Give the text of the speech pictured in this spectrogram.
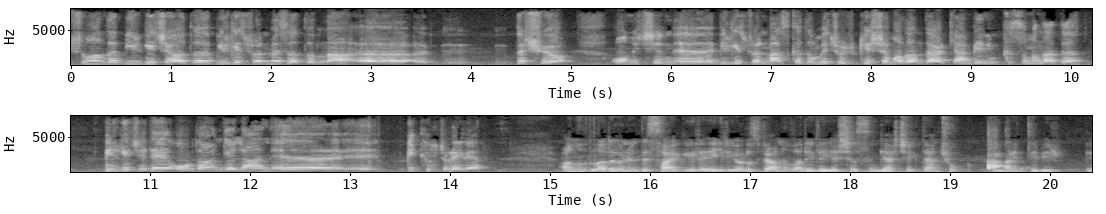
Şu anda Bilgece adı Bilge Sönmez adına e, taşıyor. Onun için e, Bilge Sönmez Kadın ve Çocuk Yaşam Alanı derken benim kızımın adı. Bilgece de oradan gelen e, bir kültür evi. Anıları önünde saygıyla eğiliyoruz ve anılarıyla yaşasın. Gerçekten çok kıymetli bir e,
